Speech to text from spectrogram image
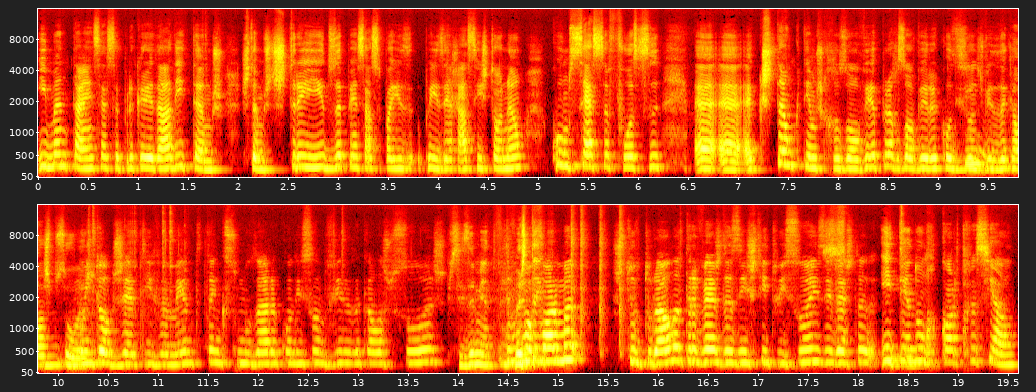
e mantém-se essa precariedade e estamos, estamos distraídos a pensar se o país, o país é racista ou não, como se essa fosse a, a, a questão que temos que resolver para resolver a condição Sim, de vida daquelas pessoas. Muito objetivamente tem que se mudar a condição de vida daquelas pessoas Precisamente. de uma tem- forma estrutural através das instituições e desta. e tendo um recorte racial.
